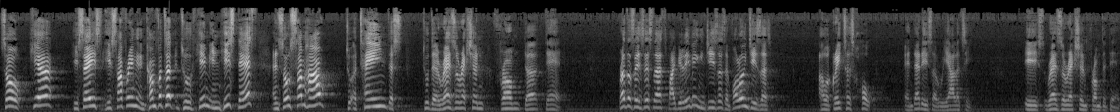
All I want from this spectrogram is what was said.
So here he says he's suffering and comforted to him in his death, and so somehow to attain this, to the resurrection from the dead. Brothers and sisters, by believing in Jesus and following Jesus, our greatest hope, and that is a reality, is resurrection from the dead.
